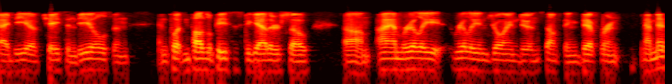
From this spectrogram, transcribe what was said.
idea of chasing deals and and putting puzzle pieces together. So um, I am really really enjoying doing something different. I miss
